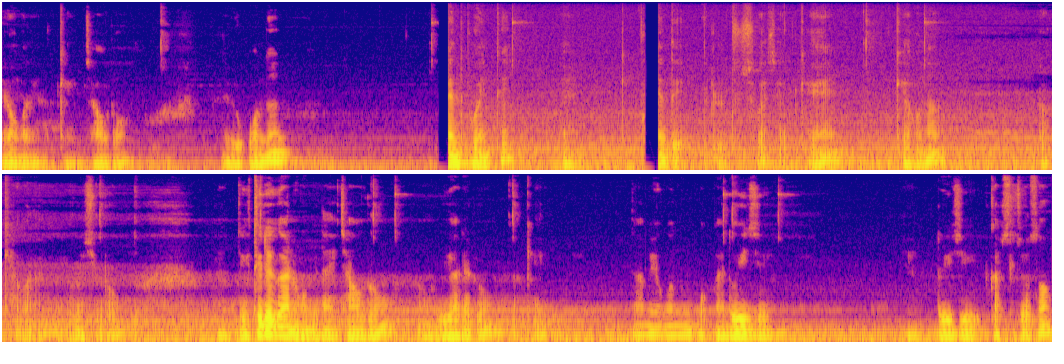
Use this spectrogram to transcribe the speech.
이런 거네요. 이렇게 좌우로. 요거는 bend point 예, 이렇게 bend를 줄 수가 있어요. 이렇게 이렇게 하거나 이렇게 하거나 이런 식으로 이렇게 드래그 하는 겁니다. 이 좌우로 어, 위아래로 이렇게 그 다음에 이건 뭐 노이즈 예, 노이즈 값을 줘서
